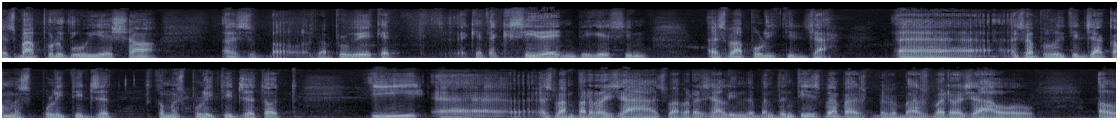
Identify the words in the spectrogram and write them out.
es va produir això, es, es va produir aquest, aquest accident, diguéssim, es va polititzar. Uh, es va polititzar com es polititza, com es polititza tot i eh, es van barrejar es va barrejar l'independentisme va, va barrejar el, el,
